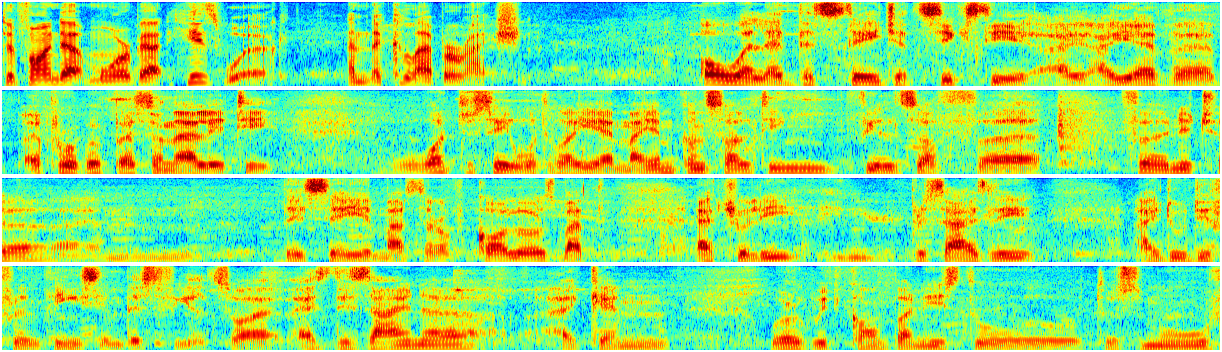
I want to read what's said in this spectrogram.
to find out more about his work and the collaboration. Oh, well, at that stage, at 60, I, I have a, a, proper personality. What to say, what I am? I am consulting fields of uh, furniture. I am, they say, a master of colors, but actually, in, precisely, I do different things in this field. So, I, as designer, I can work with companies to, to smooth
